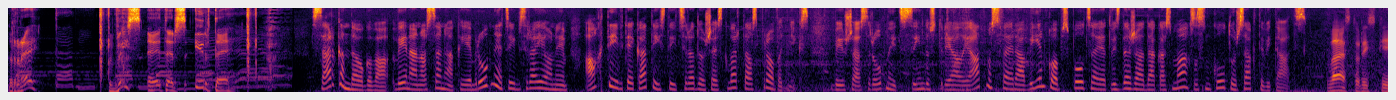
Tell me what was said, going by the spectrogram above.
Re! Viss ēters ir te! Sarkandaugavā, vienā no senākajiem rūpniecības rajoniem, aktīvi tiek attīstīts radošais kvartāls Provodņiks. Bijušās rūpnīcas industriālajā atmosfērā vienkopas pulcējot visdažādākās mākslas un kultūras aktivitātes. Vēsturiski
